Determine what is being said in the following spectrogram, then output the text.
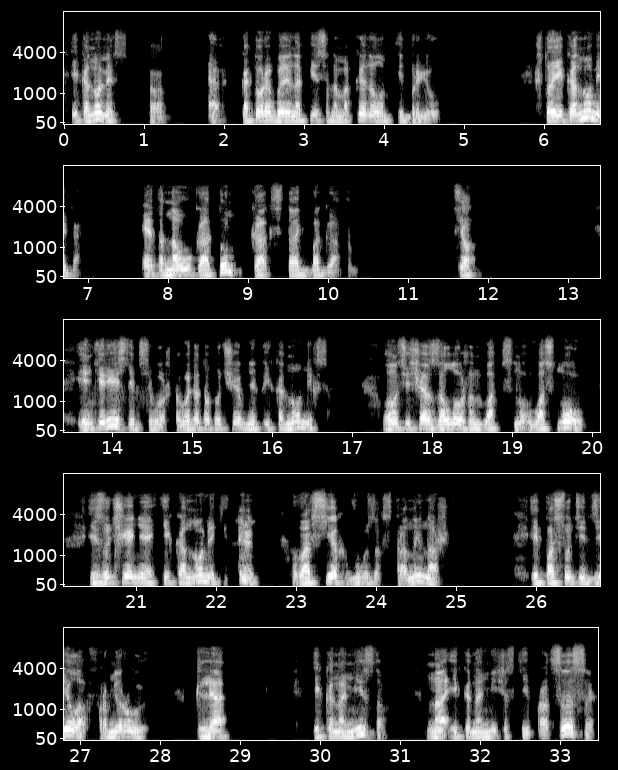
«Экономикс», а, которые были написаны Маккеннеллом и Брю, что экономика – это наука о том, как стать богатым. Все. Интереснее всего, что вот этот учебник экономикса, он сейчас заложен в основу, в основу изучения экономики во всех вузах страны нашей. И, по сути дела, формирует клят экономистов на экономические процессы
